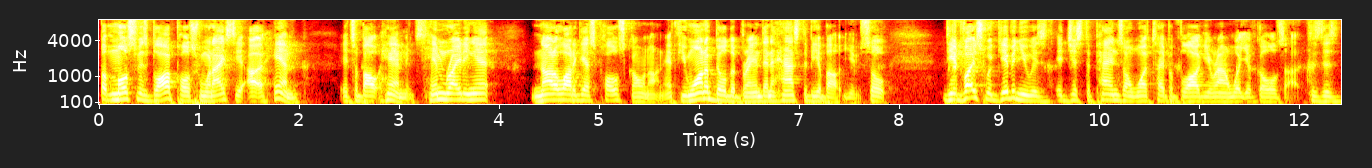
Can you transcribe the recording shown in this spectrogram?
But most of his blog posts, from what I see, are him. It's about him. It's him writing it. Not a lot of guest posts going on. If you want to build a brand, then it has to be about you. So the advice we're giving you is it just depends on what type of blog you're on, what your goals are, because there's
